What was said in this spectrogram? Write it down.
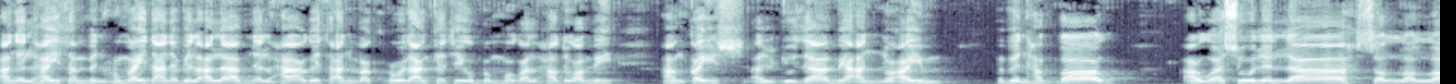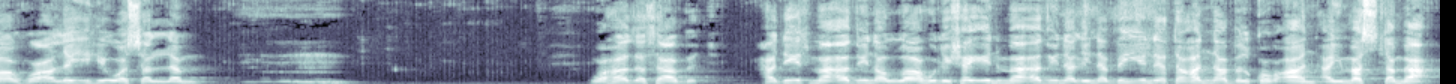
عن الهيثم بن حميد عن أبي العلاء بن الحارث عن مكحول عن كثير بن مرة الحضرمي عن قيس الجذامي عن نعيم بن هبار عن رسول الله صلى الله عليه وسلم. وهذا ثابت. حديث ما أذن الله لشيء ما أذن لنبي يتغنى بالقرآن أي ما استمع.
